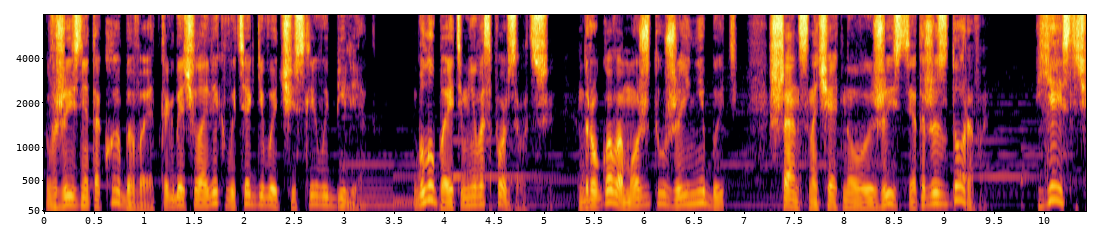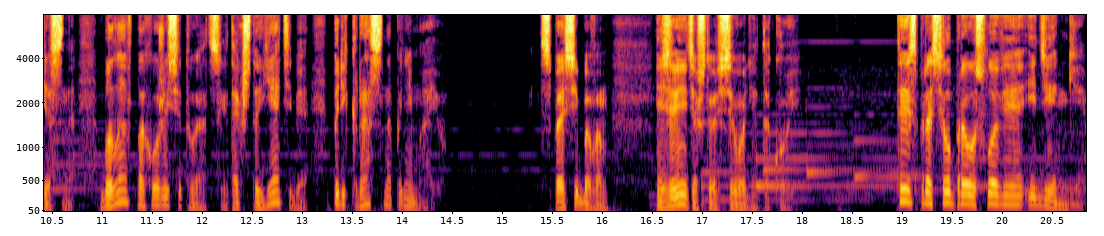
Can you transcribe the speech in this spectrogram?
в жизни такое бывает, когда человек вытягивает счастливый билет. Глупо этим не воспользоваться. Другого может уже и не быть. Шанс начать новую жизнь — это же здорово. Я, если честно, была в похожей ситуации, так что я тебя прекрасно понимаю. Спасибо вам. Извините, что сегодня такой. Ты спросил про условия и деньги.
